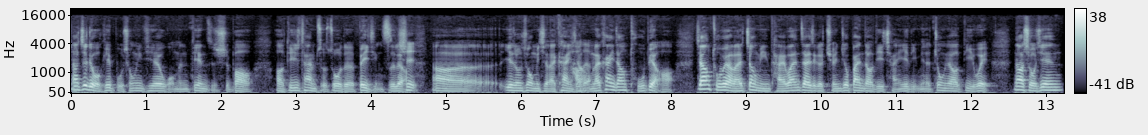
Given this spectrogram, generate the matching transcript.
那这里我可以补充一些我们电子时报哦，DigiTimes 所做的背景资料。是，呃，叶忠兄，我们一起来看一下，我们来看一张图表啊。这张图表来证明台湾在这个全球半导体产业里面的重要地位。那首先，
